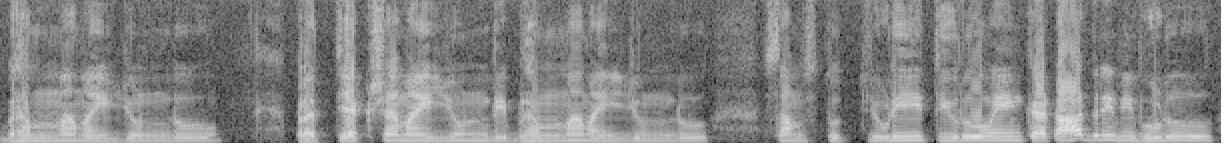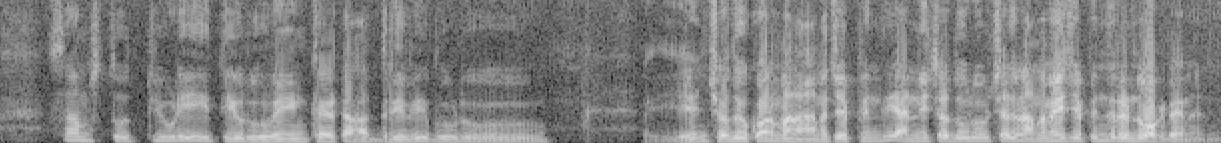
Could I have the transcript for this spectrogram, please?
బ్రహ్మమయ్యుండు. ప్రత్యక్షమయ్యుండి బ్రహ్మమయ్యుండు సంస్తుత్యుడి తిరువెంకటాద్రి విభుడు సంస్తుత్యుడి తిరువెంకటాద్రి విభుడు ఏం చదువుకోని? మా నాన్న చెప్పింది అన్ని చదువులు చదివిన అన్నమయ్య చెప్పింది రెండు ఒకటేనండి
